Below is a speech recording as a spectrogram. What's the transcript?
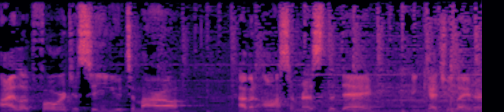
I look forward to seeing you tomorrow. Have an awesome rest of the day and catch you later.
